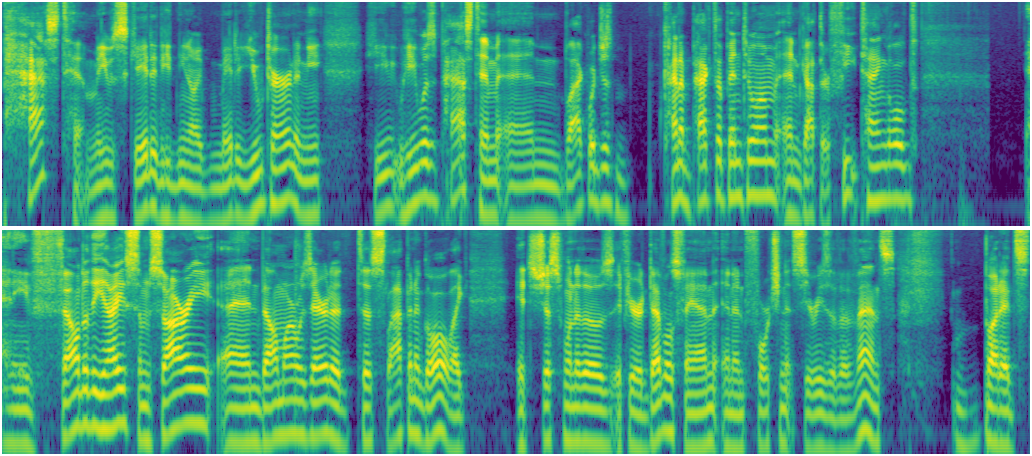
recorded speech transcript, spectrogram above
past him. He was skated. He you know made a U turn and he he he was past him, and Blackwood just kind of backed up into him and got their feet tangled. And he fell to the ice. I'm sorry. And Belmar was there to to slap in a goal. Like it's just one of those. If you're a Devils fan, an unfortunate series of events. But it's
